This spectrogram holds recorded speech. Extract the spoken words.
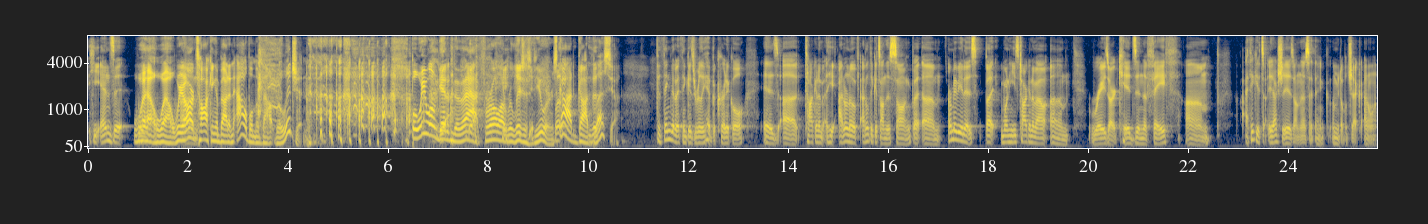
he ends it. with- well, well, we are talking about an album about religion. but we won't get into that for all our religious viewers. God God bless you. the thing that I think is really hypocritical is uh, talking about. He, I don't know if I don't think it's on this song, but um, or maybe it is. But when he's talking about um, raise our kids in the faith, um, I think it's it actually is on this. I think. Let me double check. I don't.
